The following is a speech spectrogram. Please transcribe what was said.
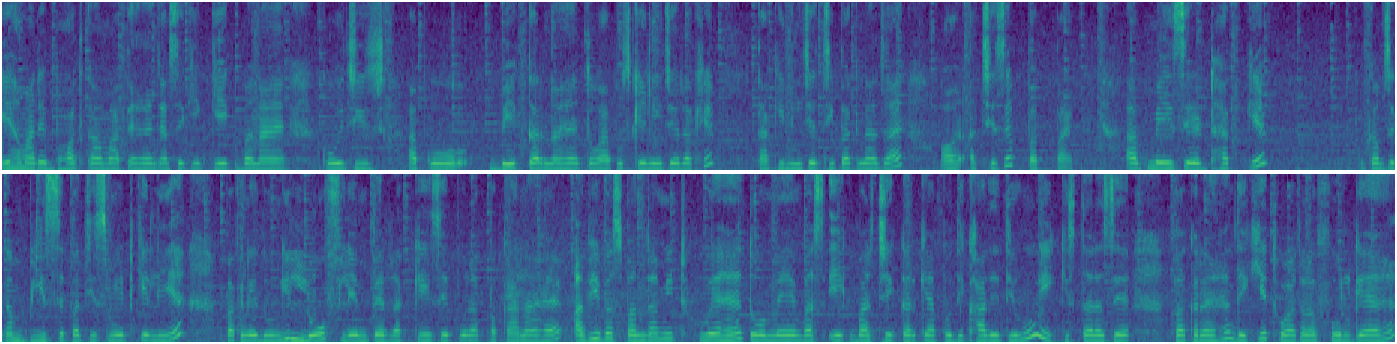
ये हमारे बहुत काम आते हैं, जैसे कि केक बनाएँ, कोई चीज़ आपको बेक करना है तो आप उसके नीचे रखें, ताकि नीचे चिपक ना जाए और अच्छे से पक पाए। अब मैं इसे ढक के कम से कम 20 से 25 मिनट के लिए पकने दूँगी। लो फ्लेम पे रख के इसे पूरा पकाना है। अभी बस 15 मिनट हुए हैं तो मैं बस एक बार चेक करके आपको दिखा देती हूँ ये किस तरह से पक रहे हैं। देखिए थोड़ा थोड़ा फूल गया है,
